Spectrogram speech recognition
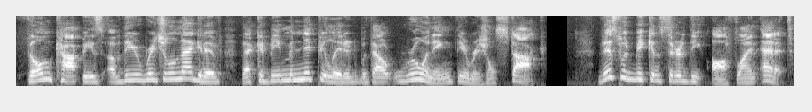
film copies of the original negative that could be manipulated without ruining the original stock. This would be considered the offline edit.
